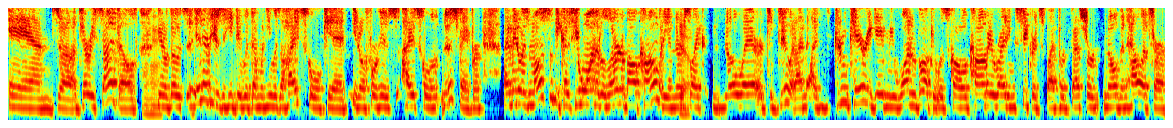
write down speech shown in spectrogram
and uh, Jerry Seinfeld, mm-hmm. you know, those interviews that he did with them when he was a high school kid, you know, for his high school newspaper. I mean, it was mostly because he wanted to learn about comedy, and there's yeah. like nowhere to do it. I, I, Drew Carey gave me one book. It was called Comedy Writing Secrets by Professor Melvin Helitzer,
